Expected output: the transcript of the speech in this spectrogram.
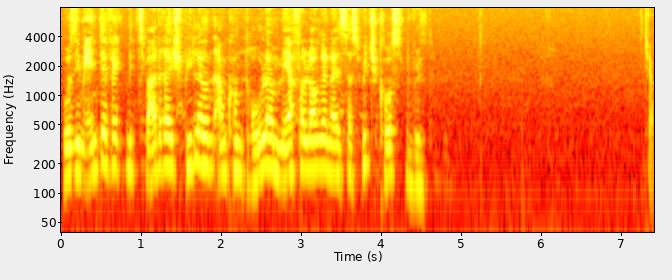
wo sie im Endeffekt mit zwei, drei Spielern und einem Controller mehr verlangen, als der Switch kosten wird. Tja.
